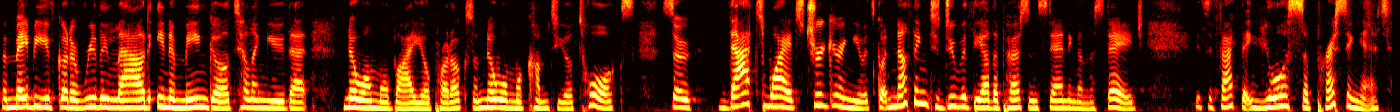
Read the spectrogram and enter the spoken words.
but maybe you've got a really loud inner mean girl telling you that no one will buy your products or no one will come to your talks. So that's why it's triggering you. It's got nothing to do with the other person standing on the stage. It's the fact that you're suppressing it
